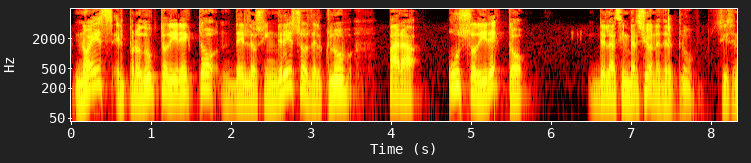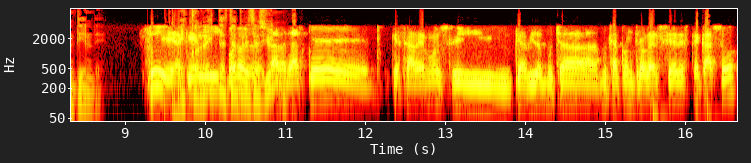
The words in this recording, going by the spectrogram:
No es el producto directo de los ingresos del club para uso directo de las inversiones del club, si se entiende. Sí, ¿Es correcta esta apreciación? La verdad es que, que sabemos y que ha habido mucha mucha controversia en este caso,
